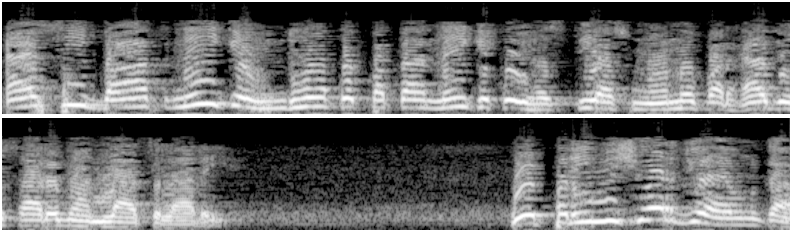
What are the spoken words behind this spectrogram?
ایسی بات نہیں کہ ہندوؤں کو پتا نہیں کہ کوئی ہستی آسمانوں پر ہے جو سارے معاملات چلا رہی ہے۔ وہ پریمیشور جو ہے ان کا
